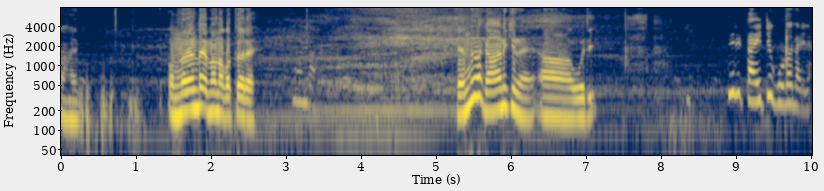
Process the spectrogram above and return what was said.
ആ, ഒന്ന് രണ്ട് എണ്ണാണോ പത്ത് വരെ. എന്നതാ കാണിക്കുന്നേ? ആ ഊരി. ഇത്തിരി ടൈറ്റ് കൂടുതലതിന്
